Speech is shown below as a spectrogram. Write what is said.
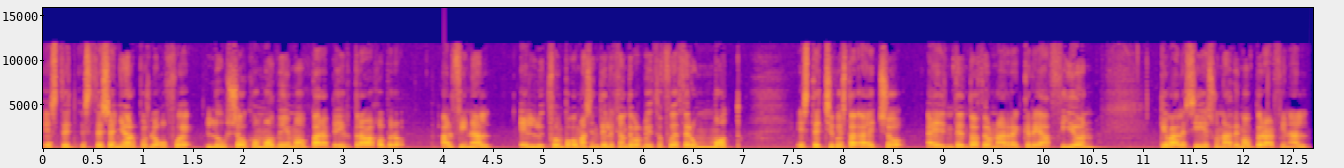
este, este señor, pues luego fue, lo usó como demo para pedir trabajo, pero al final él fue un poco más inteligente porque lo hizo fue hacer un mod. Este chico está, ha hecho, intentado hacer una recreación que vale, sí, es una demo, pero al final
